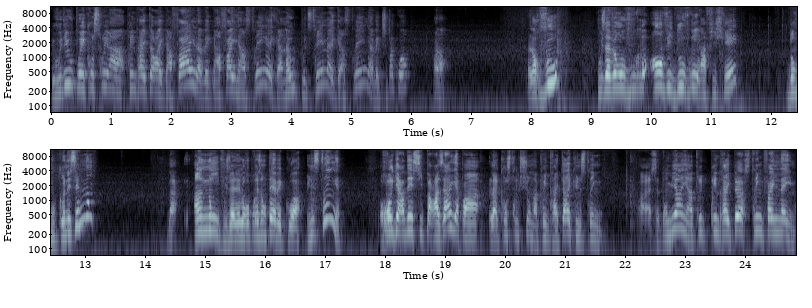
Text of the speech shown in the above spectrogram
Il vous dit vous pouvez construire un PrintWriter avec un file, avec un file et un string, avec un output stream, avec un string, avec je sais pas quoi. Voilà. Alors vous, vous avez envie d'ouvrir un fichier dont vous connaissez le nom. Bah, un nom, vous allez le représenter avec quoi? Une string? Regardez si par hasard, il n'y a pas la construction d'un printwriter avec une string. Bah, ça tombe bien, il y a un truc printwriter string file name.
